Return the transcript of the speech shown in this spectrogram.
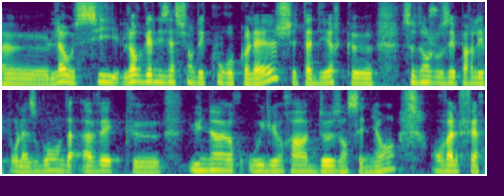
euh, là aussi l'organisation des cours au collège, c'est-à-dire que ce dont je vous ai parlé pour la seconde avec une heure où il y aura deux enseignants, on va le faire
